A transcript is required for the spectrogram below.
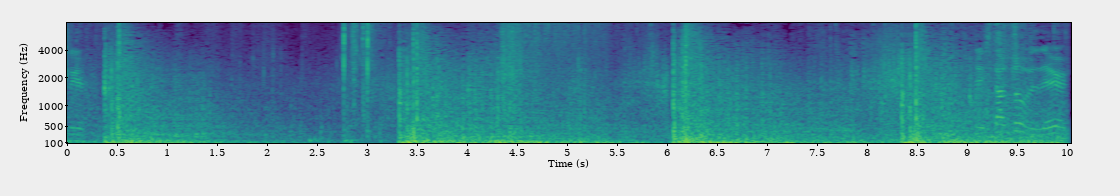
Clear. They stopped over there.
